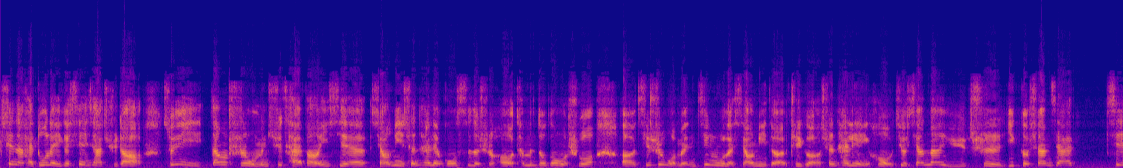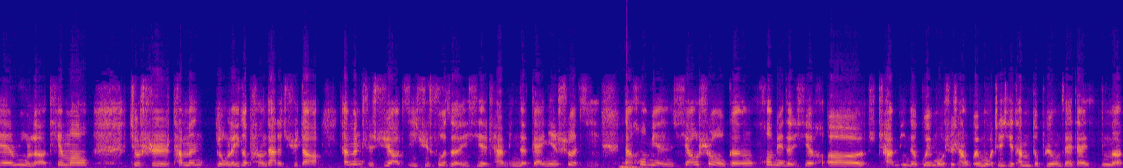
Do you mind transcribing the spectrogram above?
现在还多了一个线下渠道，所以当时我们去采访一些小米生态链公司的时候，他们都跟我说，呃，其实我们进入了小米的这个生态链以后，就相当于是一个商家。接入了天猫，就是他们有了一个庞大的渠道，他们只需要自己去负责一些产品的概念设计，但后面销售跟后面的一些呃产品的规模、市场规模这些，他们都不用再担心了，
